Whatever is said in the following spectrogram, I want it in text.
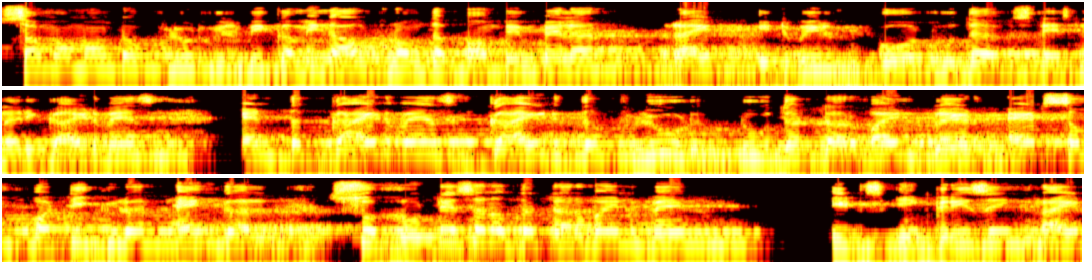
Some amount of fluid will be coming out from the pump impeller, right? It will go to the stationary guide vanes and the guide vanes guide the fluid to the turbine blade at some particular angle. So rotation of the turbine wheel it's increasing right?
